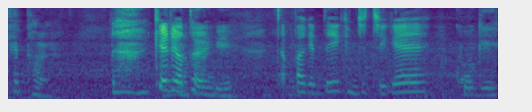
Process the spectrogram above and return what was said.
캐털 캐리어 털기 짜파게티 김치찌개 고기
